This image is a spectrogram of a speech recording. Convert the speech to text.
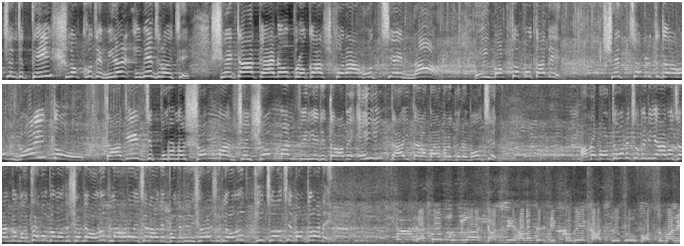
বলছেন যে তেইশ লক্ষ যে মিরার ইমেজ রয়েছে, সেটা কেন প্রকাশ করা হচ্ছে না? এই বক্তব্য তাদের। স্বেচ্ছা মৃত্যু দেওয়া হোক, নয় তো তাদের যে পুরনো সম্মান, সেই সম্মান ফিরিয়ে দিতে হবে। এই তাই তারা বারবার করে বলছেন। আমরা বর্ধমানের ছবি নিয়ে আরও জানব, কথা বলব আমাদের সঙ্গে। অরূপ লাহা রয়েছেন আমাদের প্রতিনিধি। সরাসরি অরূপ, কি চলছে বর্ধমানে? দেখো, শুক্লা চাকরি হারাদের বিক্ষোভে কার্যত বর্তমানে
